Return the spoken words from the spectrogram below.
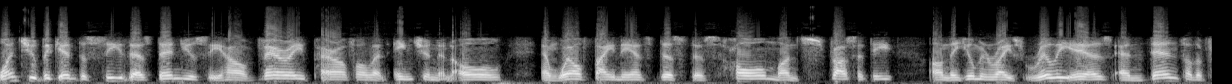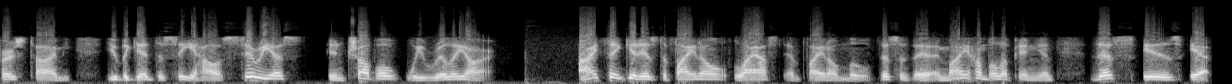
Once you begin to see this, then you see how very powerful and ancient and old and well financed this this whole monstrosity on the human race really is, and then for the first time you begin to see how serious in trouble we really are. I think it is the final, last, and final move. This is, in my humble opinion, this is it.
